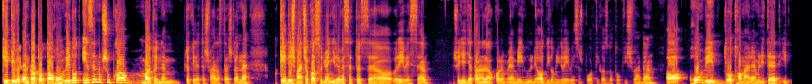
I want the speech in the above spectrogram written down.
két éve bent tartotta a Honvédot, én szerintem Subka majd, hogy nem tökéletes választás lenne. A kérdés már csak az, hogy mennyire veszett össze a révésszel, és hogy egyáltalán le akar -e még ülni addig, amíg Révész a sportigazgató Kisvárdán. A Honvédot, ha már említed, itt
